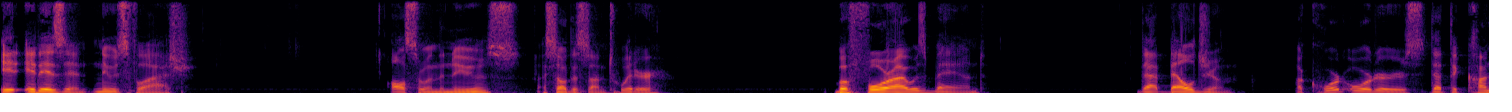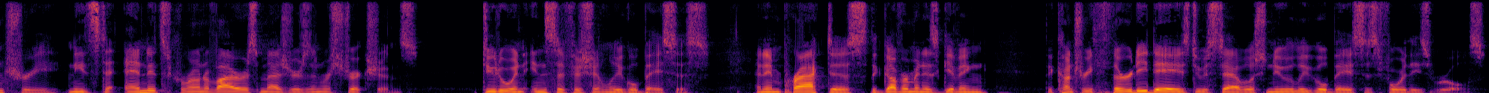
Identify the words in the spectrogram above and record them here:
It, it isn't. Newsflash. Also in the news, I saw this on Twitter. Before I was banned, that Belgium, a court orders that the country needs to end its coronavirus measures and restrictions due to an insufficient legal basis. And in practice, the government is giving the country 30 days to establish new legal basis for these rules.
